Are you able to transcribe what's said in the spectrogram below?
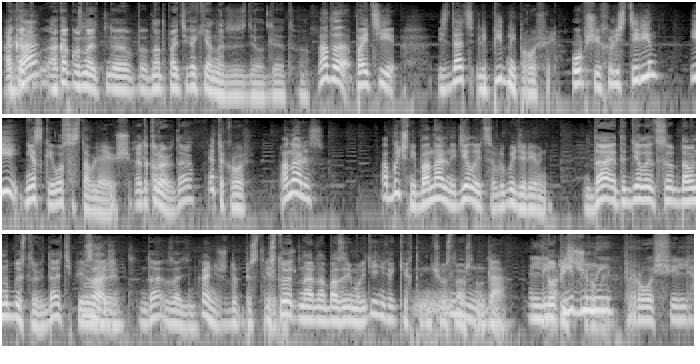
А тогда как, а как узнать, э, надо пойти какие анализы сделать для этого? надо пойти и сдать липидный профиль, общий холестерин и несколько его составляющих. Это кровь, да? Это кровь. Анализ. Обычный, банальный, делается в любой деревне. Да, это делается довольно быстро, ведь, да, теперь За уже- день. Да, за день. Конечно, да, И быстрее. стоит, наверное, обозримых денег каких-то, ничего страшного. Да. Липидный тысячи рублей. профиль.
